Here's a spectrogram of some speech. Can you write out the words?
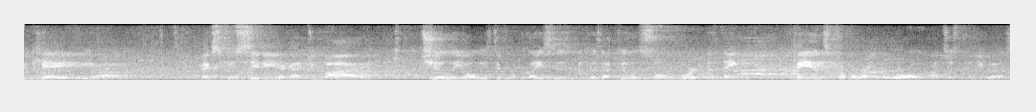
UK, uh, Mexico City. I got Dubai, Chile, all these different places because I feel it's so important to thank fans from around the world, not just the U.S.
